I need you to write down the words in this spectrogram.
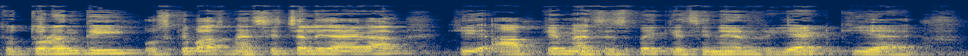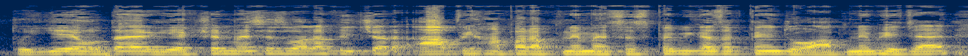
तो तुरंत ही उसके पास मैसेज चले जाएगा कि आपके मैसेज पे किसी ने रिएक्ट किया है। तो ये होता है रिएक्शन मैसेज वाला फीचर आप यहाँ पर अपने मैसेज पे भी कर सकते हैं जो आपने भेजा है।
